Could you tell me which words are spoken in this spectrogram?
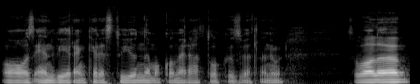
az NVR-en keresztül jön, nem a kamerától közvetlenül. Szóval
